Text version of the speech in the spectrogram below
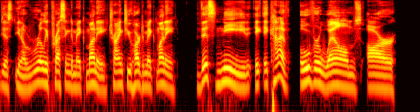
just, you know, really pressing to make money, trying too hard to make money, this need, it, it kind of overwhelms our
